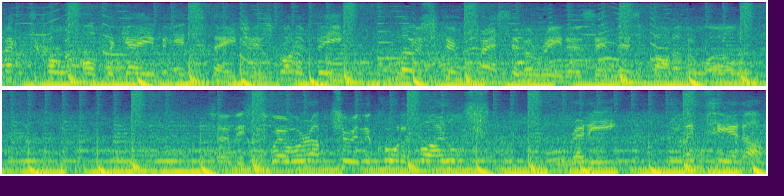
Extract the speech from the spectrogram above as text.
Spectacle of the game it stages. One of the most impressive arenas in this part of the world. So this is where we're up to in the quarterfinals. Already plenty enough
